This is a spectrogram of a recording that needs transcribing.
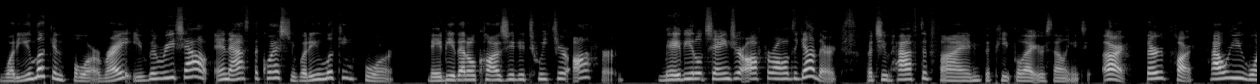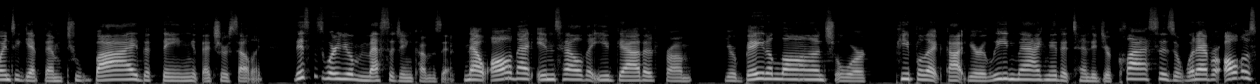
what are you looking for? Right? You can reach out and ask the question, what are you looking for? Maybe that'll cause you to tweak your offer. Maybe it'll change your offer altogether, but you have to find the people that you're selling it to. All right, third part how are you going to get them to buy the thing that you're selling? This is where your messaging comes in. Now, all that intel that you gathered from your beta launch or people that got your lead magnet, attended your classes, or whatever, all those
